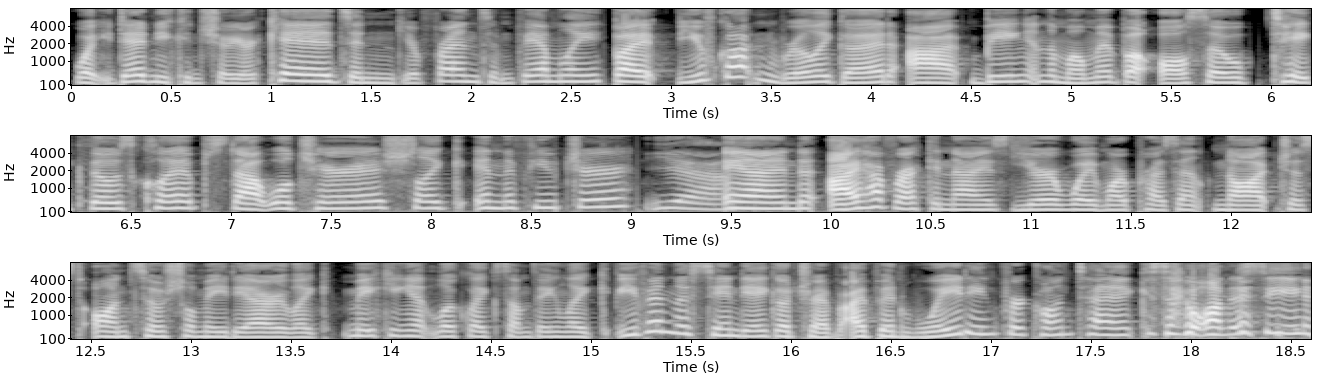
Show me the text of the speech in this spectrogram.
what you did. And you can show your kids and your friends and family. But you've gotten really good at being in the moment, but also take those clips that we'll cherish like in the future. Yeah. And I have recognized you're way more present, not just on social media or like making it look like something like even the San Diego trip. I've been waiting for content because I want to see,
